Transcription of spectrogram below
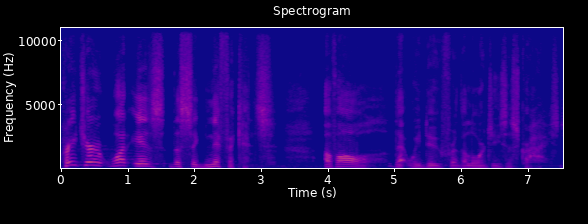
Preacher, what is the significance of all that we do for the Lord Jesus Christ?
